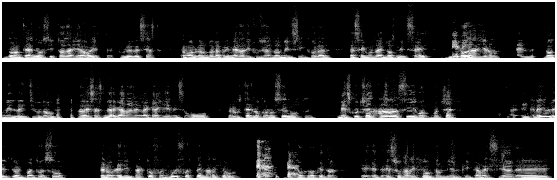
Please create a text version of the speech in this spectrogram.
durante años y todavía hoy, tú le decías, estamos hablando de la primera difusión en 2005, la, la segunda en 2006 y todavía en 2021 a veces me agarran en la calle y me dicen, oh, pero usted lo conocemos, me escuchan, ah, sí, chef. Increíble, yo encuentro eso, pero el impacto fue muy fuerte en la región. Yo creo que e, e, es una región también que carecía de,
